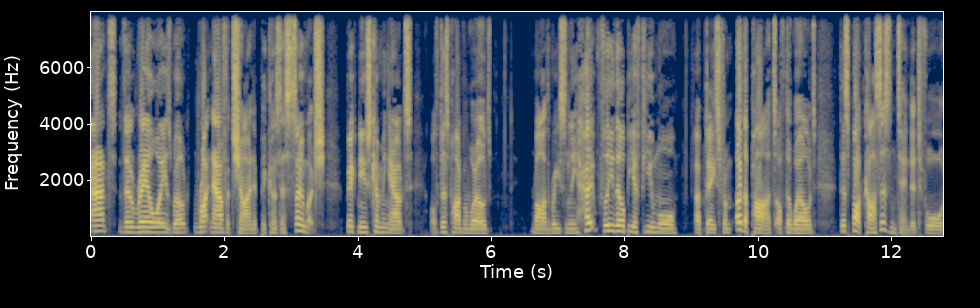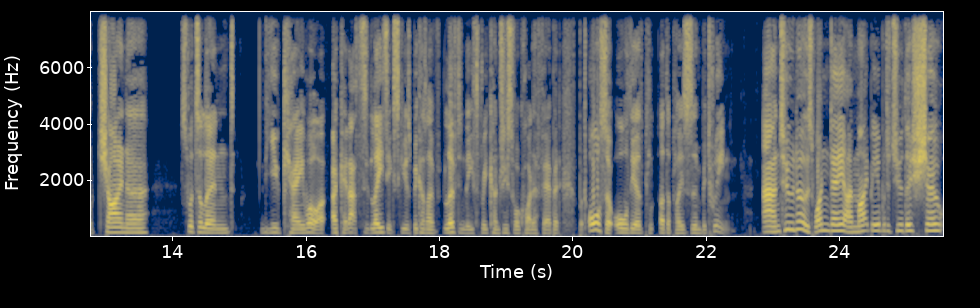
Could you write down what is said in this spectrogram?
at the railways world right now for China because there's so much big news coming out of this part of the world rather recently. Hopefully, there'll be a few more updates from other parts of the world. This podcast is intended for China, Switzerland, the UK. Well, uh, okay, that's a lazy excuse because I've lived in these three countries for quite a fair bit, but also all the other places in between. And who knows, one day I might be able to do this show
